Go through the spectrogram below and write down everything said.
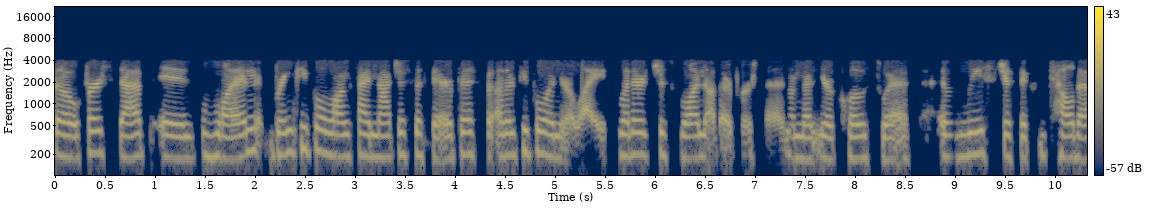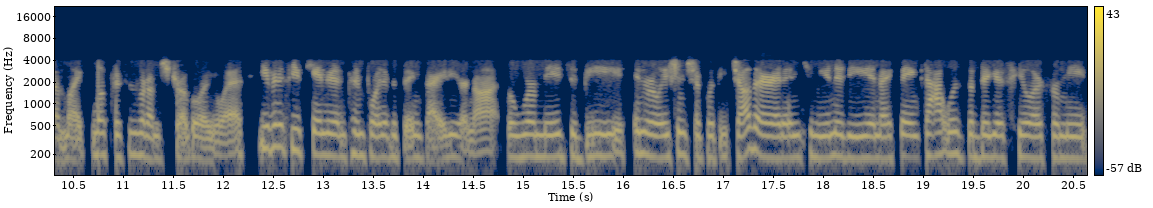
So, first step is one, bring people alongside, not just the therapist, but other people in your life, whether it's just one other person um, that you're close with, at least just tell them, like, look, this is what I'm struggling with. Even if you can't even pinpoint if it's anxiety or not, but we're made to be in relationship with each other and in community. And I think that was the biggest healer for me,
